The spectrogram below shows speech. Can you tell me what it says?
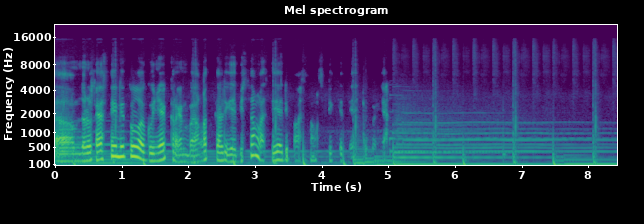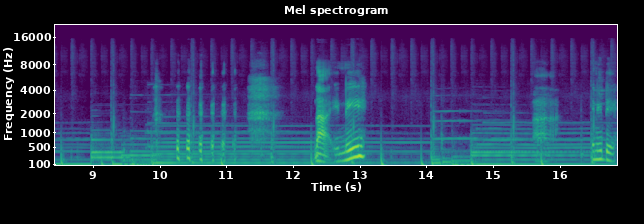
Uh, menurut saya sih ini tuh lagunya keren banget kali ya. Bisa nggak sih ya dipasang sedikit ya coba ya nah ini ini deh.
